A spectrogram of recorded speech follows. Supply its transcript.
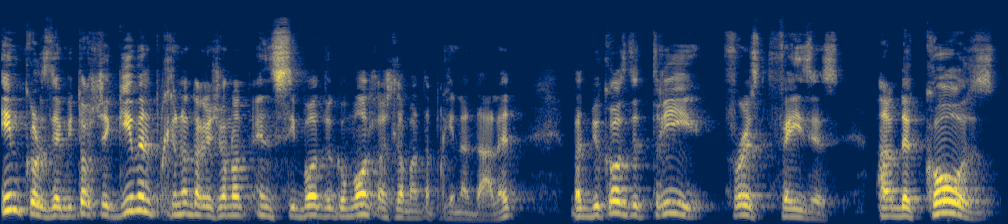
עם כל זה, מתוך שג' הבחינות הראשונות הן סיבות וגורמות להשלמת הבחינה ד', but because the three first phases are the cause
